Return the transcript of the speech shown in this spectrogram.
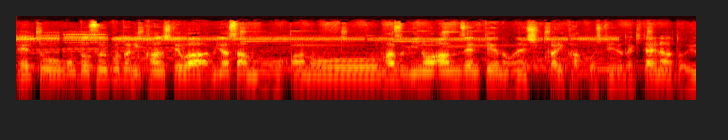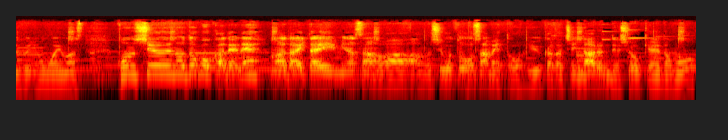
えっと、本当そういうことに関しては皆さんも、あのー、まず身の安全っていうのをねしっかり確保していただきたいなというふうに思います。今週のどこかでね、まあ、大体皆さんはあの仕事を納めという形になるんでしょうけれども、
